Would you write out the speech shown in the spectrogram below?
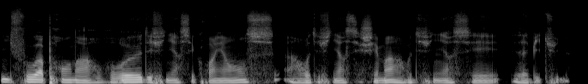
il faut apprendre à redéfinir ses croyances, à redéfinir ses schémas, à redéfinir ses habitudes.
